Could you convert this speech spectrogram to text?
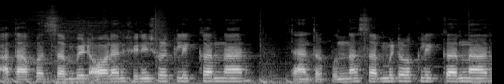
आता आपण सबमिट ऑल अँड फिनिशवर क्लिक करणार. त्यानंतर पुन्हा सबमिटवर क्लिक करणार.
